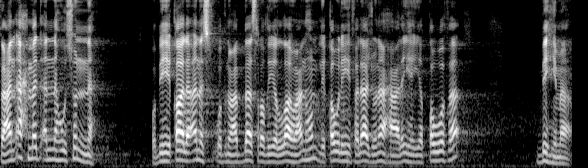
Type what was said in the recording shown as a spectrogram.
فعن أحمد أنه سنة. وبه قال أنس وابن عباس رضي الله عنهم لقوله فلا جناح عليه أن يطوف بهما.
